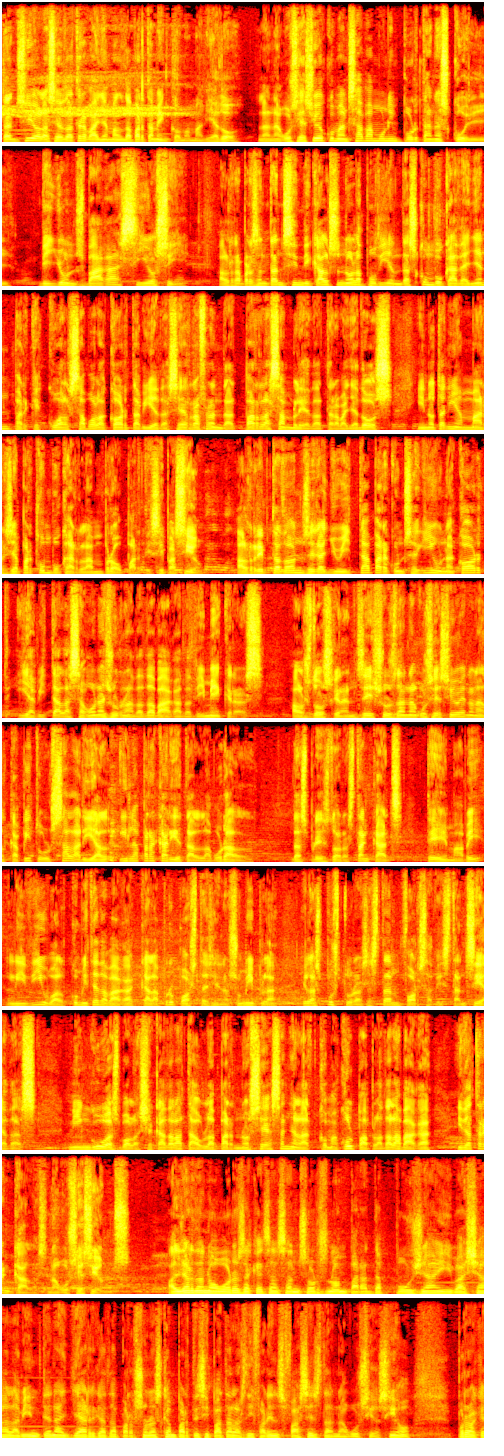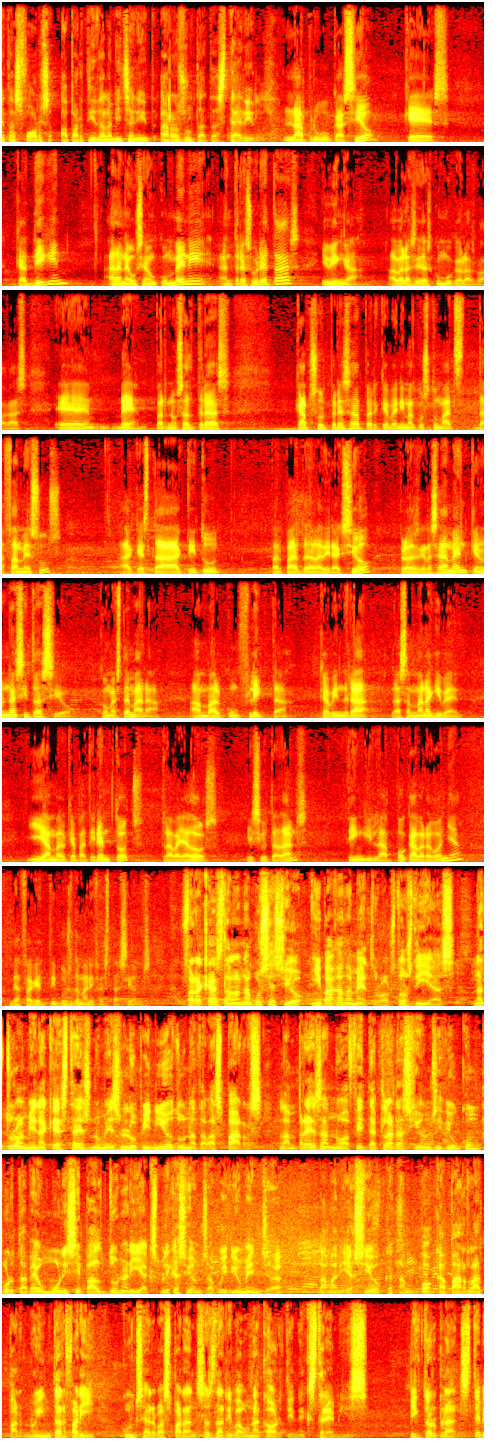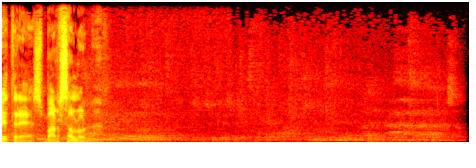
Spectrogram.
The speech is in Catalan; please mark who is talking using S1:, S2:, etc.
S1: Tensió a la seu de treball amb el departament com a mediador. La negociació començava amb un important escull. Dilluns vaga sí o sí. Els representants sindicals no la podien desconvocar, deien, perquè qualsevol acord havia de ser refrendat per l'Assemblea de Treballadors i no tenien marge per convocar-la amb prou participació. El repte, doncs, era lluitar per aconseguir un acord i evitar la segona jornada de vaga de dimecres. Els dos grans eixos de negociació eren el capítol salarial i la precarietat laboral. Després d'hores tancats, TMB li diu al comitè de vaga que la proposta és inassumible i les postures estan força distanciades. Ningú es vol aixecar de la taula per no ser assenyalat com a culpable de la vaga i de trencar les negociacions.
S2: Al llarg de 9 hores, aquests ascensors no han parat de pujar i baixar a la vintena llarga de persones que han participat a les diferents fases de negociació. Però aquest esforç, a partir de la mitjanit, ha resultat estèril.
S3: La provocació, que és que et diguin ara negociar un conveni en tres horetes i vinga, a veure si desconvoqueu les vagues. Eh, bé, per nosaltres cap sorpresa perquè venim acostumats de fa mesos a aquesta actitud per part de la direcció, però desgraciadament que en una situació com estem ara, amb el conflicte que vindrà la setmana que ve i amb el que patirem tots, treballadors i ciutadans, tingui la poca vergonya de fer aquest tipus de manifestacions.
S1: Fracàs de la negociació i vaga de metro els dos dies. Naturalment, aquesta és només l'opinió d'una de les parts. L'empresa no ha fet declaracions i diu que un portaveu municipal donaria explicacions avui diumenge. La mediació, que tampoc ha parlat per no interferir, conserva esperances d'arribar a un acord in extremis. Víctor Prats, TV3, Barcelona.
